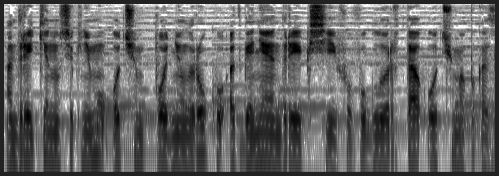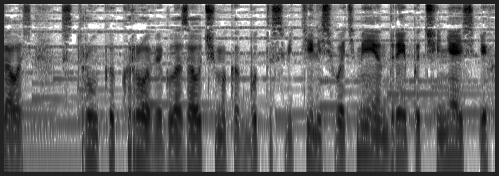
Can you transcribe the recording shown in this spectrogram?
Андрей кинулся к нему, отчим поднял руку, отгоняя Андрея к сейфу. В углу рта отчима показалась струйка крови. Глаза отчима как будто светились во тьме, и Андрей, подчиняясь их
